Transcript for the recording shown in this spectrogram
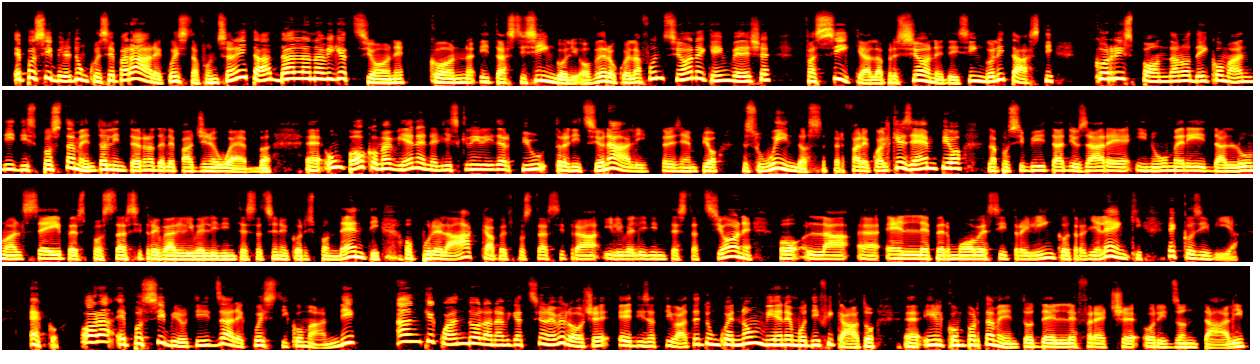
è possibile dunque separare questa funzionalità dalla navigazione con i tasti singoli, ovvero quella funzione che invece fa sì che alla pressione dei singoli tasti corrispondano dei comandi di spostamento all'interno delle pagine web, eh, un po' come avviene negli screen reader più tradizionali, per esempio su Windows. Per fare qualche esempio, la possibilità di usare i numeri dall'1 al 6 per spostarsi tra i vari livelli di intestazione corrispondenti, oppure la H per spostarsi tra i livelli di intestazione o la eh, L per muoversi tra i link o tra gli elenchi e così via. Ecco, ora è possibile utilizzare questi comandi anche quando la navigazione veloce è disattivata e dunque non viene modificato eh, il comportamento delle frecce orizzontali.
